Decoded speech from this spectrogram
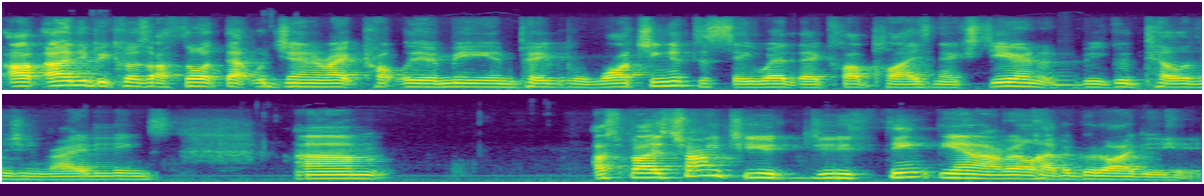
Uh, only because I thought that would generate probably a million people watching it to see where their club plays next year, and it would be good television ratings. Um, I suppose trying to you, do you think the NRL have a good idea here?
